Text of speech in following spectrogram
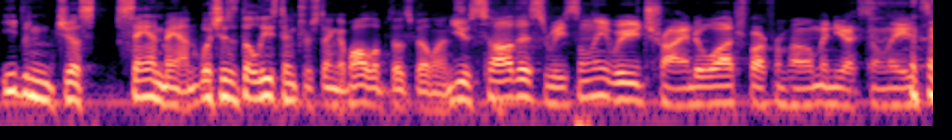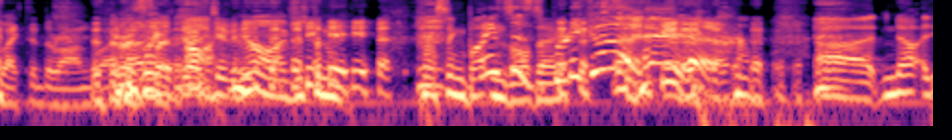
even just Sandman, which is the least interesting of all of those villains. You saw this recently? Were you trying to watch Far From Home and you accidentally selected the wrong one? wrong It's one. oh, no, I've just been pressing buttons This is all day. pretty good. Yeah. Uh, no, it,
